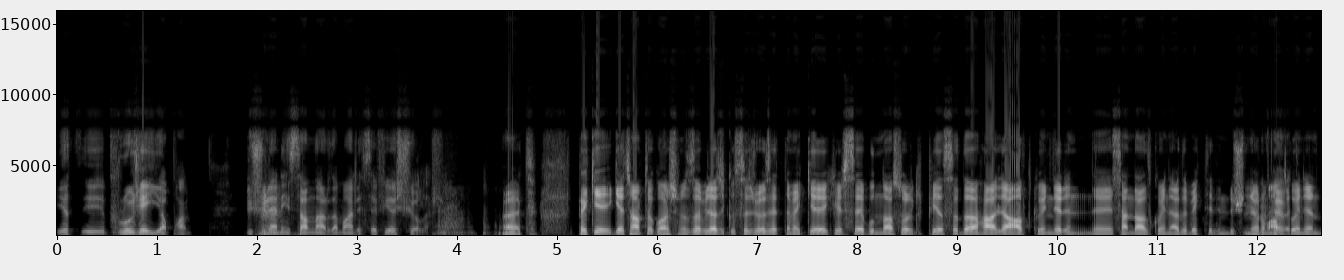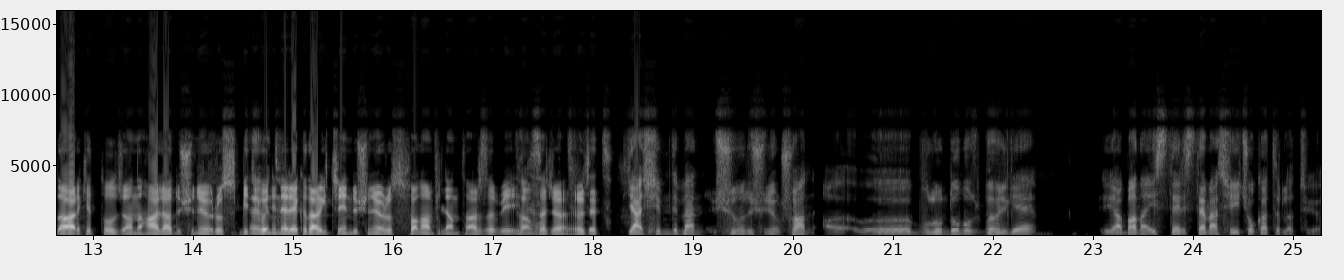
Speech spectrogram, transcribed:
e, projeyi yapan, düşünen Hı. insanlar da maalesef yaşıyorlar. Evet. Peki geçen hafta konuşmamızda birazcık kısaca özetlemek gerekirse bundan sonraki piyasada hala altcoin'lerin e, sen de altcoin'lerde beklediğini düşünüyorum. Evet. Altcoin'lerin daha hareketli olacağını hala düşünüyoruz. Bitcoin'in Evet. nereye kadar gideceğini düşünüyoruz falan filan tarzı bir Tamam. kısaca özet. Ya şimdi ben şunu düşünüyorum. Şu an e, bulunduğumuz bölge ya bana ister istemez şeyi çok hatırlatıyor.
